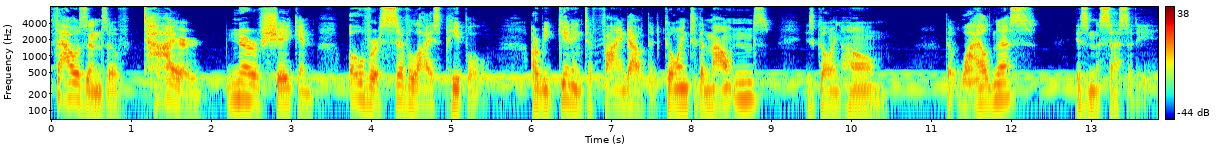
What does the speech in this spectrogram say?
Thousands of tired, nerve shaken, over civilized people are beginning to find out that going to the mountains is going home, that wildness is a necessity.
